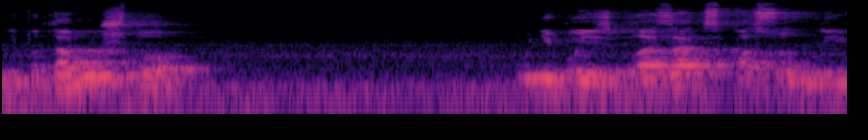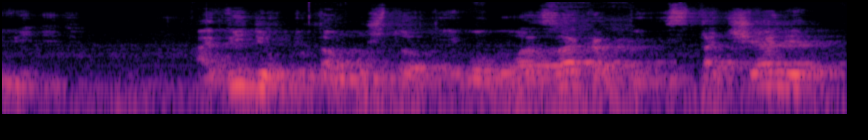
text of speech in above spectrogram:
не потому, что у него есть глаза, способные видеть, а видел потому, что его глаза как бы источали,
